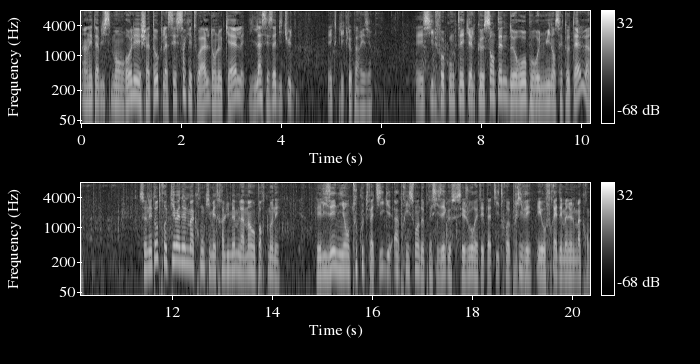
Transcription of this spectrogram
Un établissement relais et château classé 5 étoiles dans lequel il a ses habitudes, explique le Parisien. Et s'il faut compter quelques centaines d'euros pour une nuit dans cet hôtel, ce n'est autre qu'Emmanuel Macron qui mettra lui-même la main au porte-monnaie. L'Élysée, niant tout coup de fatigue, a pris soin de préciser que ce séjour était à titre privé et aux frais d'Emmanuel Macron.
